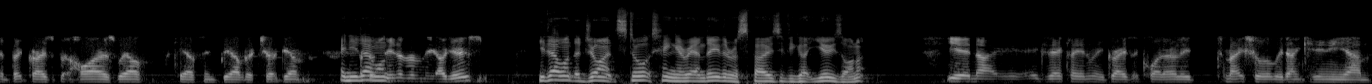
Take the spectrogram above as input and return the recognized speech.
a bit grows a bit higher as well. The cows seem to be able to chew it down. And you don't want better than the old ewes. You don't want the giant stalks hanging around either, I suppose, if you've got ewes on it. Yeah, no, exactly, and we graze it quite early to make sure that we don't get any um,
